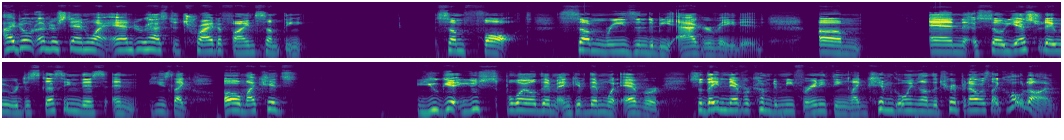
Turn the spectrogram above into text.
I don't understand why Andrew has to try to find something, some fault, some reason to be aggravated. Um, and so yesterday we were discussing this, and he's like, "Oh, my kids, you get you spoil them and give them whatever, so they never come to me for anything." Like him going on the trip, and I was like, "Hold on."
